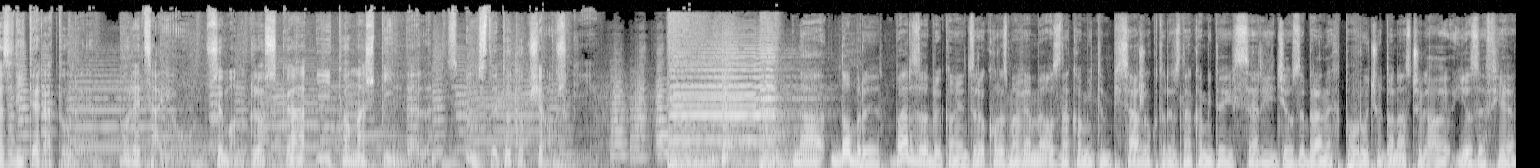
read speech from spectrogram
Z literatury. Polecają Szymon Gloszka i Tomasz Pindel z Instytutu Książki. Na dobry, bardzo dobry koniec roku rozmawiamy o znakomitym pisarzu, który w znakomitej serii dzieł zebranych powrócił do nas, czyli o Józefie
